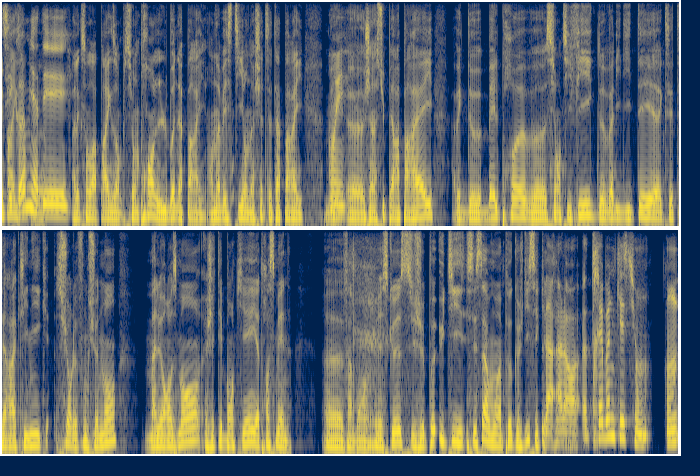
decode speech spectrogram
C'est comme il y a des. Alexandra, par exemple, si on prend le bon appareil, on investit, on achète cet appareil, mais Oui. euh, j'ai un super appareil avec de belles preuves euh, scientifiques, de validité, etc., clinique sur le fonctionnement. Malheureusement, j'étais banquier il y a trois semaines. Euh, Enfin bon, est-ce que je peux utiliser C'est ça, moi, un peu que je dis, c'est. Bah, alors, euh, très bonne question. On-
